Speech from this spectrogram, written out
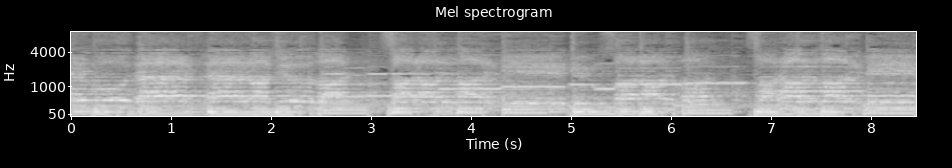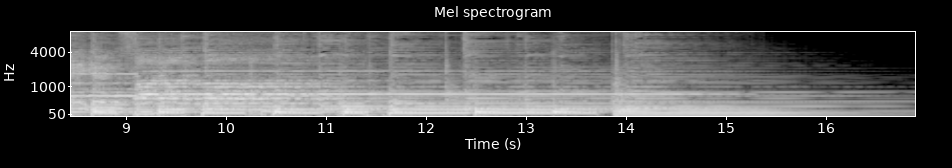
gün sorarlar Biter bu dertler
